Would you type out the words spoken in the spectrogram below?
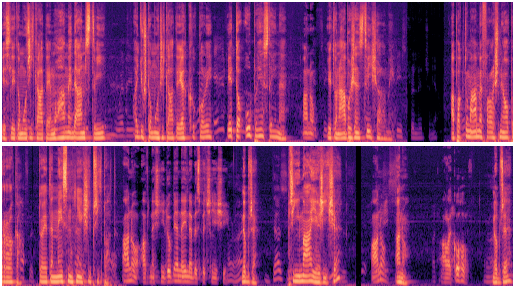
jestli tomu říkáte mohamedánství, ať už tomu říkáte jakkoliv, je to úplně stejné. Ano. Je to náboženství šalmy. A pak tu máme falešného proroka. To je ten nejsmutnější případ. Ano, a v dnešní době nejnebezpečnější. Dobře. Přijímá Ježíše? Ano. Ano. Ale koho? Dobře.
